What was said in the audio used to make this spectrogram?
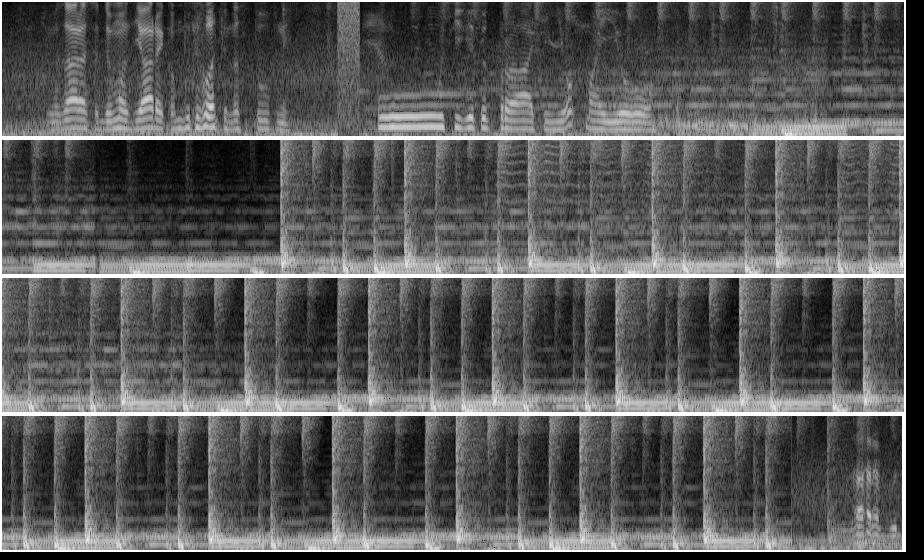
Ми зараз йдемо з Яриком будувати наступний. Ууу, скільки тут праці, йоп-майо.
